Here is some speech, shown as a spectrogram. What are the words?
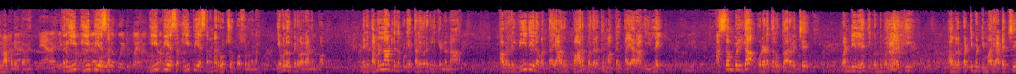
என்ன பண்ணிருக்காங்க? EPS EPS EPS road show போக சொல்லுங்கண்ணா. எவ்வளவு பேர் வர்றாங்கன்னு பார்ப்போம். இன்னைக்கு தமிழ்நாட்டில் இருக்கக்கூடிய தலைவர்களுக்கு என்னன்னா அவர்கள் வீதியில வந்தா யாரும் பார்ப்பதற்கு மக்கள் தயாராக இல்லை. அசம்பிள்டா ஒரு இடத்துல உட்கார வச்சு வண்டியில் ஏற்றி கொண்டு போய் இறக்கி அவங்கள பட்டி பட்டி மாதிரி அடைச்சு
